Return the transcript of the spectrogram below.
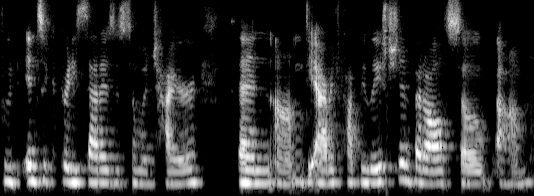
food insecurity status is so much higher than um, the average population, but also um,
